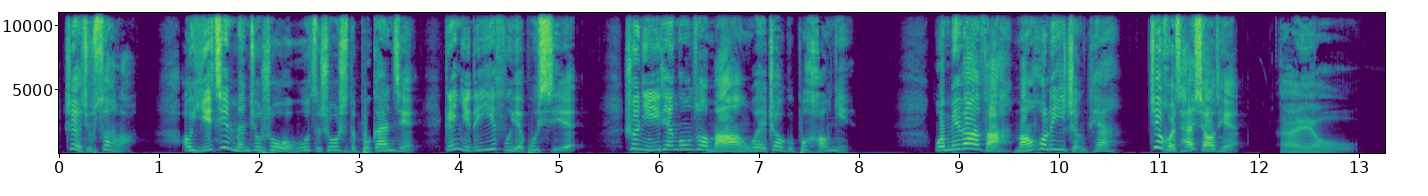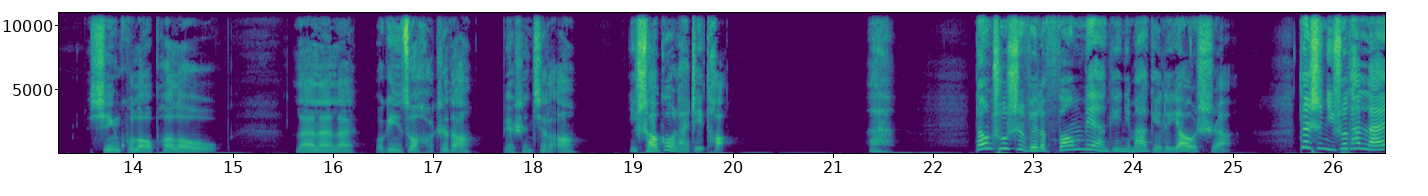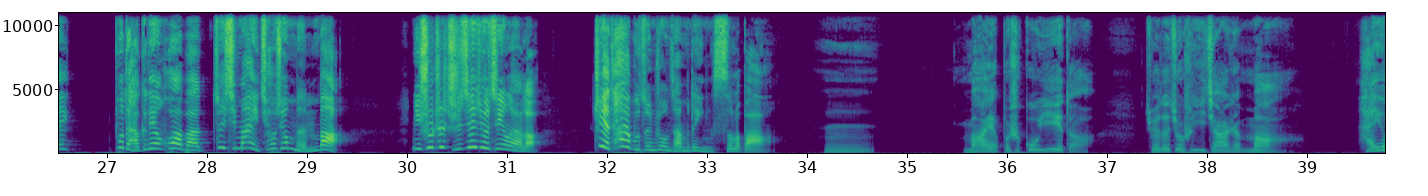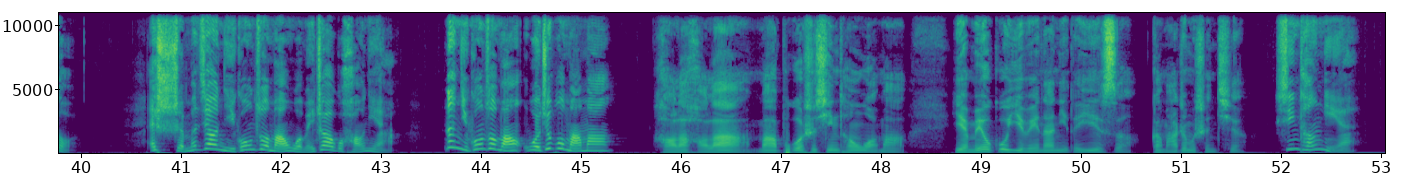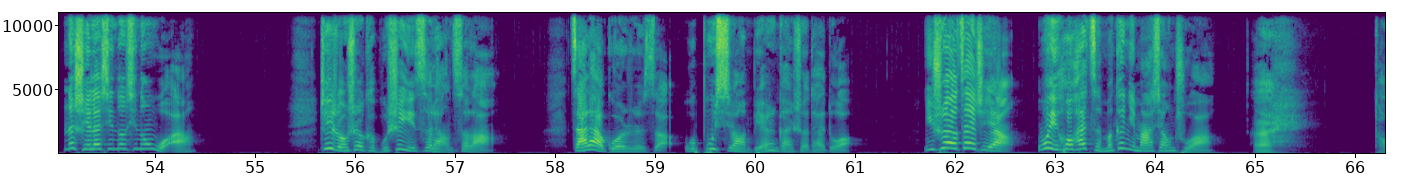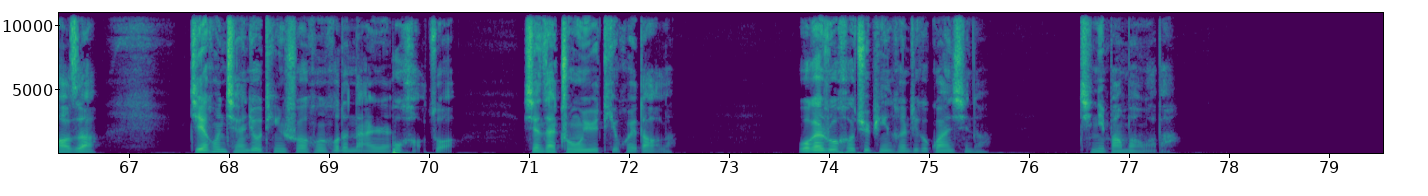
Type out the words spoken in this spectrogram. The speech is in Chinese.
这也就算了，哦，一进门就说我屋子收拾的不干净，给你的衣服也不洗，说你一天工作忙，我也照顾不好你。我没办法，忙活了一整天，这会儿才消停。哎呦，辛苦老婆喽！来来来，我给你做好吃的啊，别生气了啊。你少给我来这套。哎。当初是为了方便给你妈给了钥匙，但是你说他来不打个电话吧，最起码也敲敲门吧。你说这直接就进来了，这也太不尊重咱们的隐私了吧？嗯，妈也不是故意的，觉得就是一家人嘛。还有，哎，什么叫你工作忙我没照顾好你啊？那你工作忙我就不忙吗？好了好了，妈不过是心疼我嘛，也没有故意为难你的意思，干嘛这么生气？心疼你，那谁来心疼心疼我啊？这种事儿可不是一次两次了。咱俩过日子，我不希望别人干涉太多。你说要再这样，我以后还怎么跟你妈相处啊？哎，桃子，结婚前就听说婚后的男人不好做，现在终于体会到了。我该如何去平衡这个关系呢？请你帮帮我吧。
